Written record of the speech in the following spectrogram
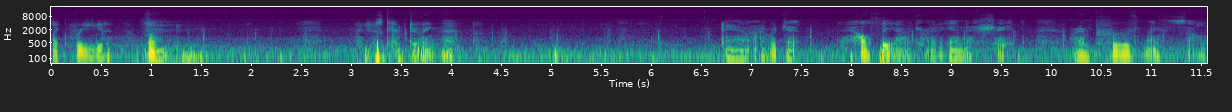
like read, learn. I just kept doing that. And I would get healthy, I would try to get into shape, I would improve myself.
